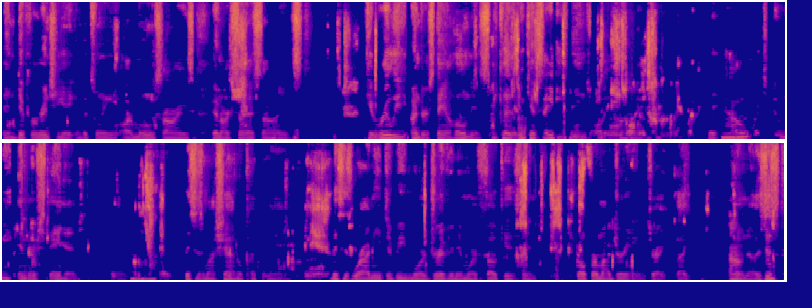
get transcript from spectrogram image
and differentiating between our moon signs and our sun signs. Can really understand wholeness because we can say these things all the time but how Mhm. much do we understand? This is my shadow coming in. This is where I need to be more driven and more focused and go for my dreams, right? Like, I don't know. It's mm. just,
